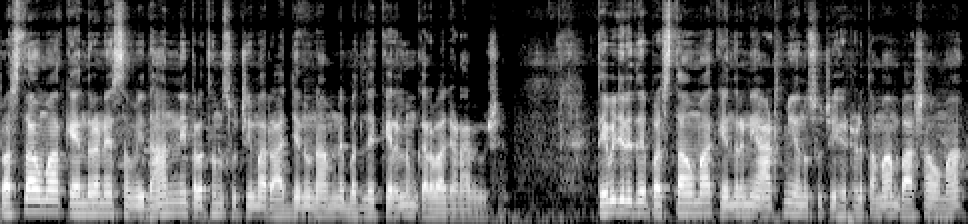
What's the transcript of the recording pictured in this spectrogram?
પ્રસ્તાવમાં કેન્દ્રને સંવિધાનની પ્રથમ સૂચિમાં રાજ્યનું નામને બદલે કેરલમ કરવા જણાવ્યું છે. તેવી જ રીતે પ્રસ્તાવમાં કેન્દ્રની આઠમી અનુસૂચિ હેઠળ તમામ ભાષાઓમાં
